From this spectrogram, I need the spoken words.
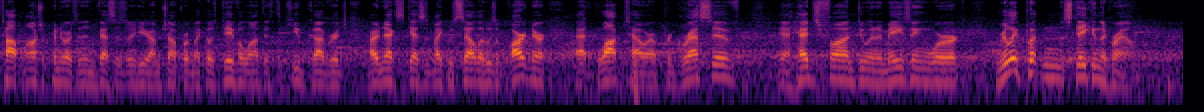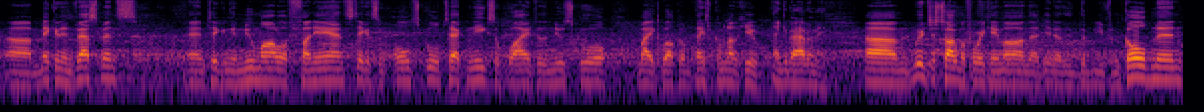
top entrepreneurs and investors are here. I'm John Furrier, my host Dave Vellante, the CUBE coverage. Our next guest is Mike Bucella, who's a partner at Block Tower, a progressive hedge fund doing amazing work, really putting the stake in the ground, uh, making investments, and taking a new model of finance, taking some old school techniques, applying to the new school. Mike, welcome, thanks for coming on theCUBE. Thank you for having me. Um, we were just talking before we came on that you know the, you're from Goldman,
